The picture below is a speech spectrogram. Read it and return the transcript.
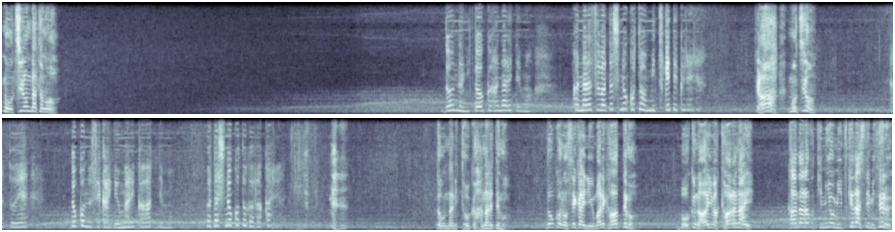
もちろんだと思う。どんなに遠く離れても必ず私のことを見つけてくれる？ああもちろん。たとえどこの世界で生まれ変わっても私のことがわかる？どんなに遠く離れてもどこの世界に生まれ変わっても僕の愛は変わらない。必ず君を見つけ出してみせる。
